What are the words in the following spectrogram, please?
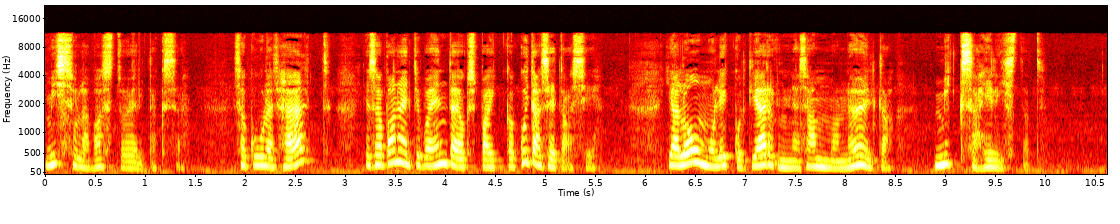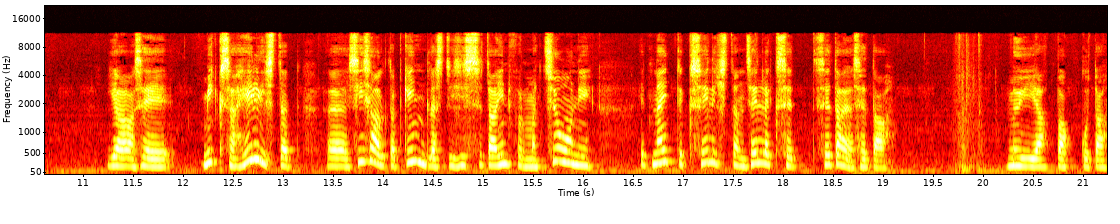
mis sulle vastu öeldakse. sa kuuled häält ja sa paned juba enda jaoks paika, kuidas edasi. ja loomulikult järgmine samm on öelda, miks sa helistad. ja see, miks sa helistad, äh, sisaldab kindlasti siis seda informatsiooni, et näiteks helistan selleks, et seda ja seda müüa, pakkuda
